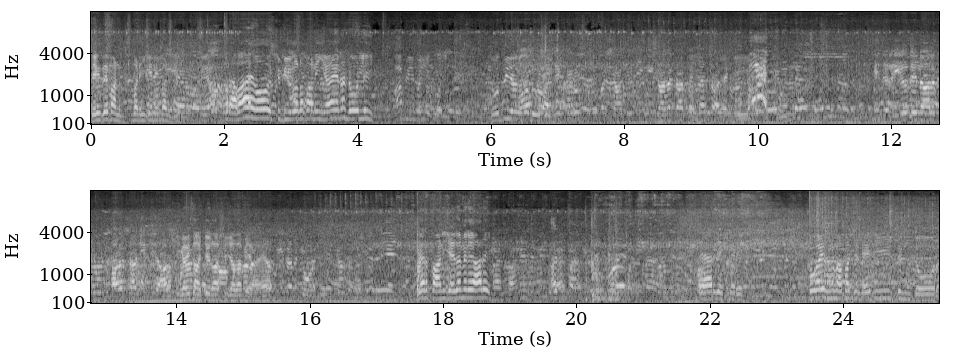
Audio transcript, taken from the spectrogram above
ਦੇਖਦੇ ਬਣ ਬਣੀ ਕਿ ਨਹੀਂ ਬਣ ਗਈ ਭਰਾਵਾ ਉਹ ਸ਼ਬੀਰ ਵਾਲਾ ਪਾਣੀ ਆ ਇਹ ਨਾ ਡੋਲ ਲਈ। ਆ ਪੀ ਬਈ ਇੱਕ ਵਾਰੀ। ਦੁੱਧ ਹੀ ਆ ਉਹਦਾ ਦੁੱਧ ਕਰੋ ਪ੍ਰਸ਼ਾਦੇ ਦੀ ਗੱਲ ਕਰਦੇ? ਮੈਂ ਤੁਹਾਡੇ ਇਹ ਦਲੀਲ ਦੇ ਨਾਲ ਗੁਰੂ ਖਾਲਸਾ ਜੀ ਇਤਿਹਾਸ ਬਾਕੀ ਗਾਇਸ ਅੱਜ ਰਸ਼ ਜ਼ਿਆਦਾ ਪਿਆ ਆ ਯਾਰ ਪਾਣੀ ਚਾਹੀਦਾ ਮੇਰੇ ਯਾਰ। ਯਾਰ ਦੇਖ ਮੇਰੇ। ਤੋ ਗਾਇਸ ਹੁਣ ਆਪਾਂ ਚੱਲੇ ਜੀ ਜੰਡੋਰ।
